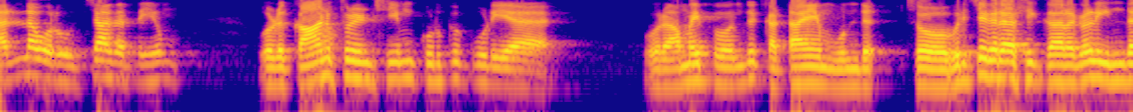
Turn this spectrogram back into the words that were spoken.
நல்ல ஒரு உற்சாகத்தையும் ஒரு கான்ஃபிடென்ஸையும் கொடுக்கக்கூடிய ஒரு அமைப்பு வந்து கட்டாயம் உண்டு. ஸோ விருச்சிக ராசிக்காரர்கள் இந்த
